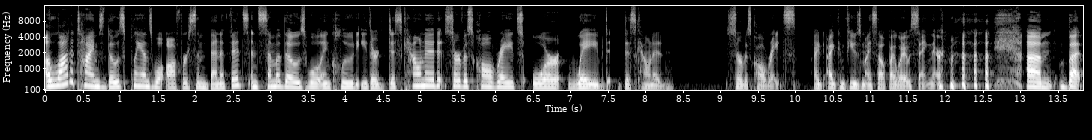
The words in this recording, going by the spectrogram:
a lot of times those plans will offer some benefits, and some of those will include either discounted service call rates or waived discounted service call rates. I, I confused myself by what I was saying there. um, but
